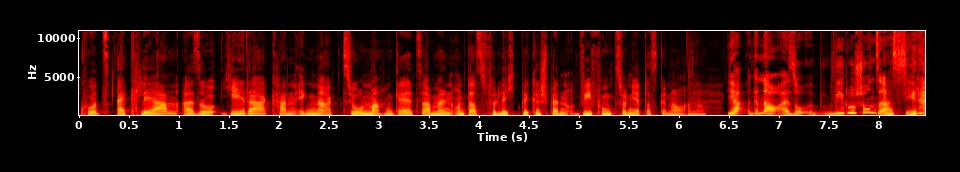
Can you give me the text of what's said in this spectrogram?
kurz erklären. Also jeder kann irgendeine Aktion machen, Geld sammeln und das für Lichtblicke spenden. Und wie funktioniert das genau, Anna? Ja, genau. Also wie du schon sagst, jeder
